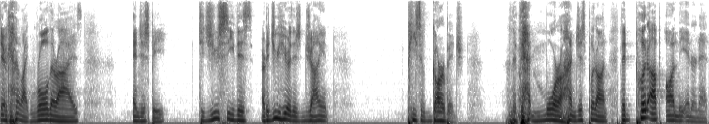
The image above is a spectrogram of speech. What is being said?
they're going to like roll their eyes and just be, "Did you see this or did you hear this giant piece of garbage that that moron just put on that put up on the internet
